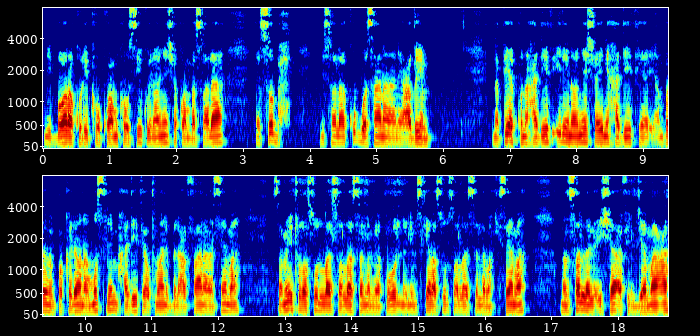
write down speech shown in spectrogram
ni bora kuliko kuamka usiku inaonyesha kwamba sala ya subh ni sala kubwa sana na ni adhim na pia kuna hadithi ile inaonyesha hii ni hadithi ambayo imepokelewa na Muslim hadithi ya Uthman ibn Affan anasema sami'tu Rasulullah sallallahu alaihi wasallam yaqul nilimsikia Rasul sallallahu alaihi wasallam akisema man salla al-isha fi al-jamaa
